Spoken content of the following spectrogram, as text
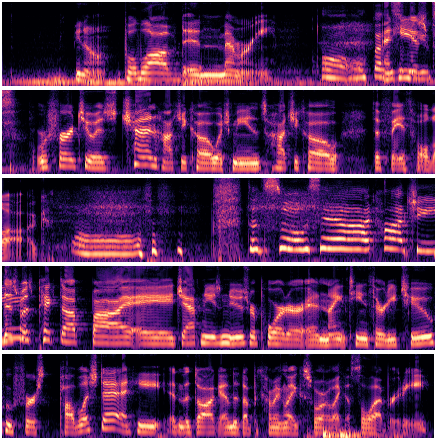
you know beloved in memory. Oh, that's and he sweet. is referred to as Chen Hachiko, which means Hachiko, the faithful dog. Oh, that's so sad, Hachi. This was picked up by a Japanese news reporter in 1932 who first published it, and he and the dog ended up becoming like sort of like a celebrity.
